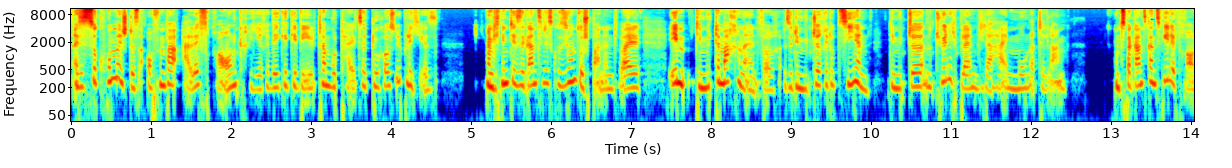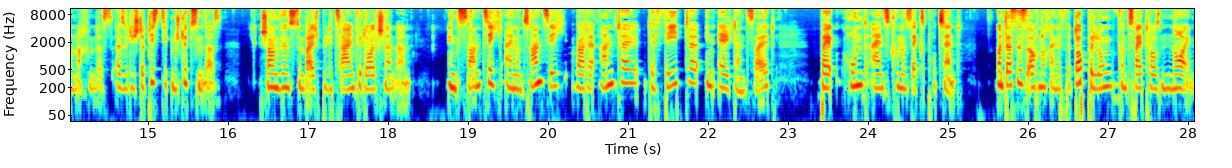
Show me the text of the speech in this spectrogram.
Es ist so komisch, dass offenbar alle Frauen Karrierewege gewählt haben, wo Teilzeit durchaus üblich ist. Und ich finde diese ganze Diskussion so spannend, weil eben die Mütter machen einfach. Also die Mütter reduzieren. Die Mütter, natürlich bleiben die daheim monatelang. Und zwar ganz, ganz viele Frauen machen das. Also die Statistiken stützen das. Schauen wir uns zum Beispiel die Zahlen für Deutschland an. In 2021 war der Anteil der Väter in Elternzeit bei rund 1,6 Prozent. Und das ist auch noch eine Verdoppelung von 2009.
